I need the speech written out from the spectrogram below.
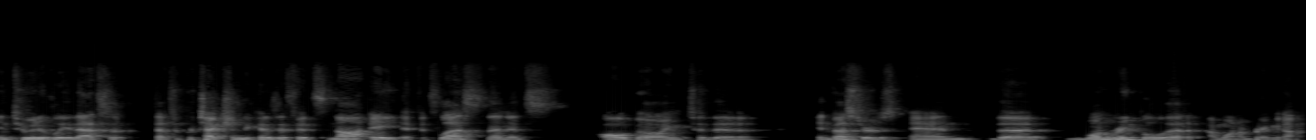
intuitively, that's a, that's a protection because if it's not eight, if it's less, then it's all going to the investors. And the one wrinkle that I want to bring up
